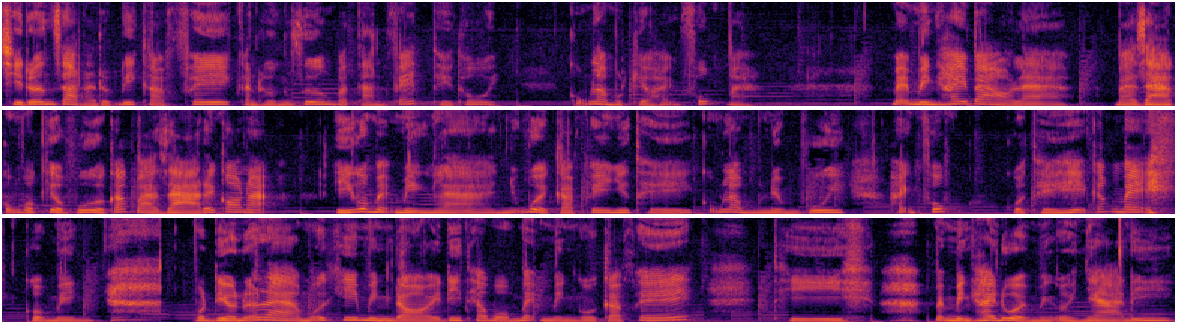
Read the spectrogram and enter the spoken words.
Chỉ đơn giản là được đi cà phê cắn hướng dương và tán phét thế thôi cũng là một kiểu hạnh phúc mà. Mẹ mình hay bảo là bà già cũng có kiểu vui ở các bà già đấy con ạ. Ý của mẹ mình là những buổi cà phê như thế cũng là một niềm vui, hạnh phúc của thế hệ các mẹ của mình. Một điều nữa là mỗi khi mình đòi đi theo bố mẹ mình ngồi cà phê thì mẹ mình hay đuổi mình ở nhà đi.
